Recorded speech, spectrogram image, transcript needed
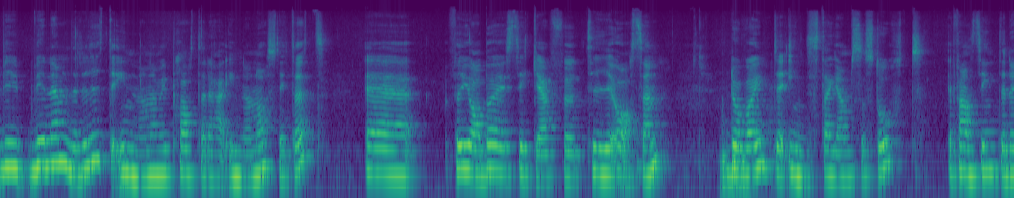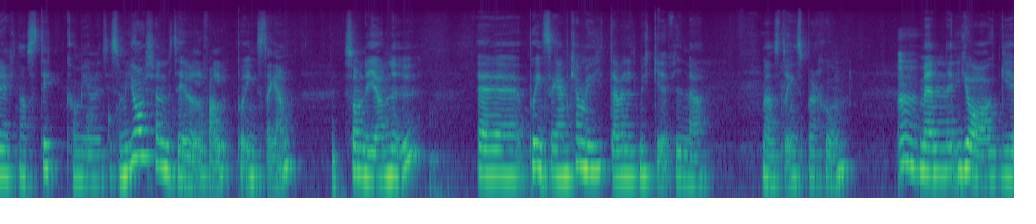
vi, vi nämnde det lite innan när vi pratade här innan avsnittet. Eh, för jag började sticka för tio år sedan. Då var inte Instagram så stort. Det fanns inte direkt någon stick-community som jag kände till i alla fall på Instagram. Som det gör nu. Eh, på Instagram kan man ju hitta väldigt mycket fina mönster och inspiration. Mm. Men jag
